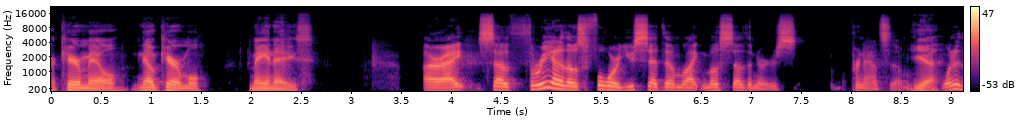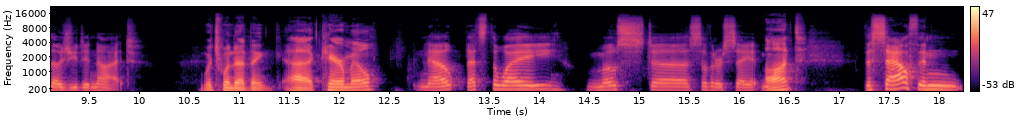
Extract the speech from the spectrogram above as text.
or caramel. No caramel, mayonnaise. All right. So three out of those four, you said them like most Southerners pronounce them. Yeah. One of those you did not. Which one do I think? Uh, caramel, No, that's the way most uh, Southerners say it. aunt. The South and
